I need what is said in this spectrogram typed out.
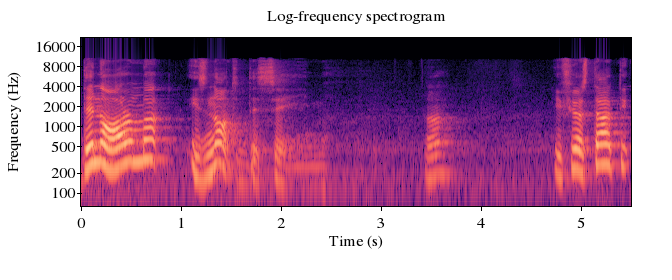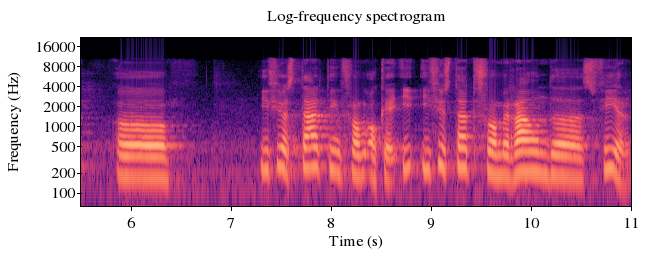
The norm is not the same. Huh? If you're starting, uh, if you're starting from, okay, if you start from a round sphere,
